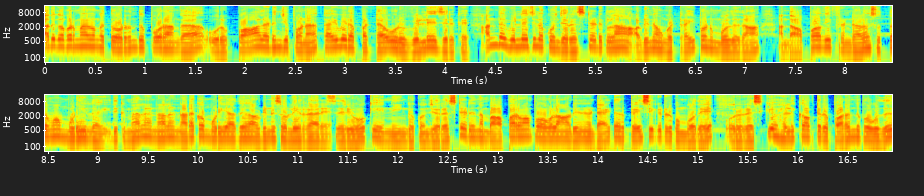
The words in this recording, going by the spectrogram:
அதுக்கப்புறமா இவங்க தொடர்ந்து போறாங்க. ஒரு பால் அடிஞ்சு போன கைவிடப்பட்ட ஒரு வில்லேஜ் இருக்கு. அந்த வில்லேஜில் கொஞ்சம் ரெஸ்ட் எடுக்கலாம் அப்படின்னு அவங்க ட்ரை பண்ணும்போது தான் அந்த அப்பாவி ஃப்ரெண்டால சுத்தமா முடியல. இதுக்கு மேல என்னால நடக்க முடியாது அப்படின்னு சொல்லிடுறாரு. சரி ஓகே நீங்க கொஞ்சம் ரெஸ்ட் எடு. நம்ம அப்புறமா போகலாம் அப்படின்னு டைட்டர் பேசிக்கிட்டு இருக்கும்போதே ஒரு ரெஸ்கியூ ஹெலிகாப்டர் பறந்து போகுது.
